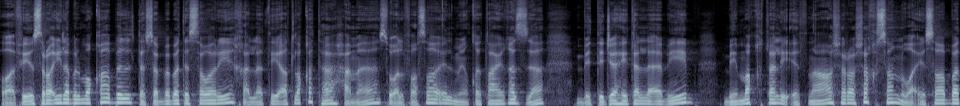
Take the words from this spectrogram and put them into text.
وفي إسرائيل بالمقابل تسببت الصواريخ التي أطلقتها حماس والفصائل من قطاع غزة باتجاه تل أبيب بمقتل 12 شخصا وإصابة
